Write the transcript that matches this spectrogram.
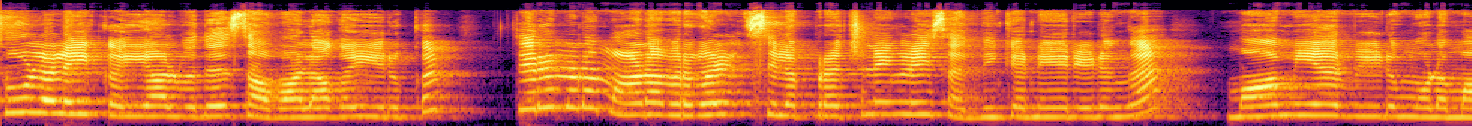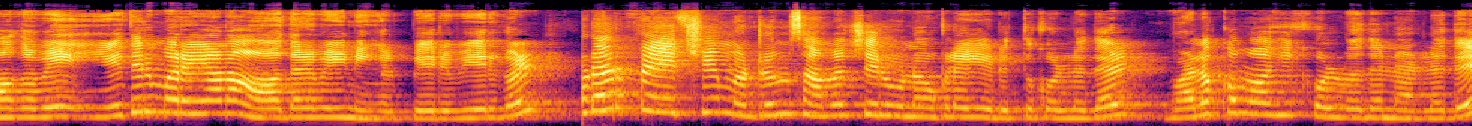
சூழலை கையாள்வது சவாலாக இருக்கும். திருமணமானவர்கள் சில பிரச்சனைகளை சந்திக்க நேரிடுங்க. மாமியார் வீடு மூலமாகவே எதிர்மறையான ஆதரவை நீங்கள் பெறுவீர்கள். உடற்பயிற்சி மற்றும் சமச்சீர் உணவுகளை எடுத்துக்கொள்ளுதல் வழக்கமாகிக் கொள்வது நல்லது.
